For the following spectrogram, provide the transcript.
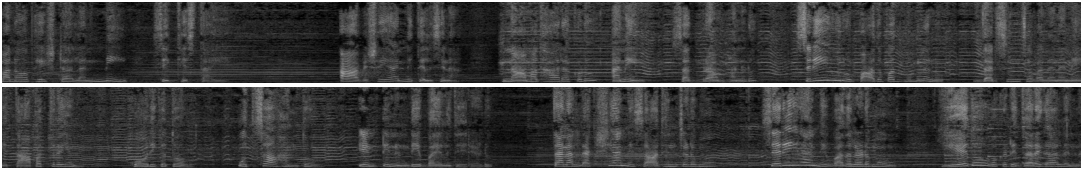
మనోభీష్టాలన్నీ సిద్ధిస్తాయి. ఆ విషయాన్ని తెలిసిన నామధారకుడు అనే సద్బ్రాహ్మణుడు శ్రీగురు పాదపద్మములను దర్శించవలననే తాపత్రయం కోరికతో ఉత్సాహంతో ఇంటి నుండి బయలుదేరాడు. తన లక్ష్యాన్ని సాధించడమో శరీరాన్ని వదలడమో ఏదో ఒకటి జరగాలన్న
